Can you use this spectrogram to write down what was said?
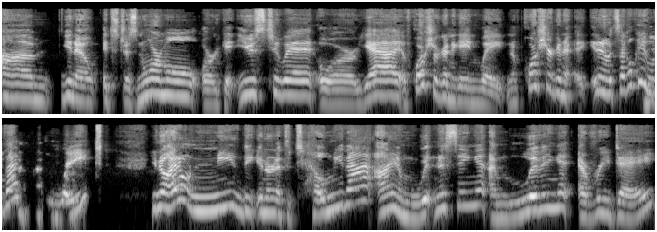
um, you know, it's just normal or get used to it, or yeah, of course you're going to gain weight. And of course you're going to, you know, it's like, okay, well, that's great. You know, I don't need the internet to tell me that. I am witnessing it, I'm living it every day.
